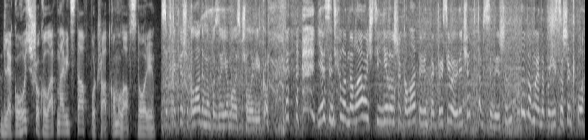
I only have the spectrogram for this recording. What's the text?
Для когось шоколад навіть став початком лавсторі. Завдяки шоколаду ми познайомилися з чоловіком. Я сиділа на лавочці, їла шоколад, і він так красиво. говорить, що ти там сидиш? Ну, до мене поїсти шоколад.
